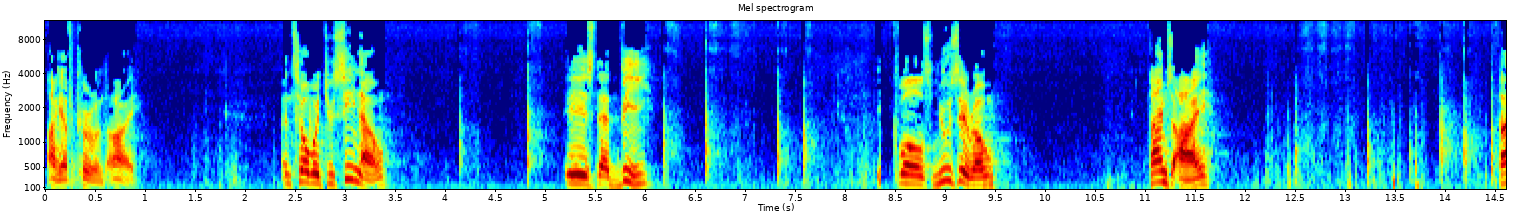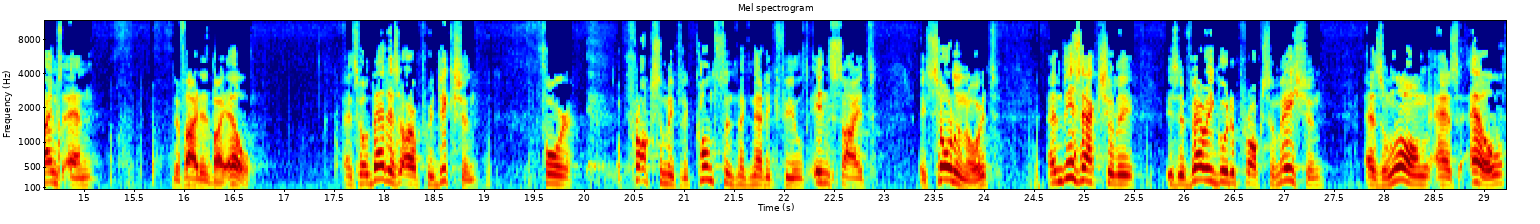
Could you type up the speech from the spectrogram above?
I have current I. And so what you see now is that B equals mu zero times I times N divided by L. And so that is our prediction for approximately constant magnetic field inside a solenoid and this actually is a very good approximation as long as L,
